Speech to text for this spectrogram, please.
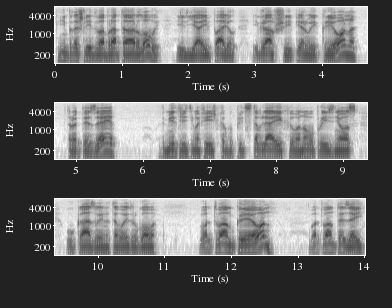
К ним подошли два брата Орловы, Илья и Павел, игравшие первый Креона, второй Тезея. Дмитрий Тимофеевич, как бы представляя их, Иванову произнес, указывая на того и другого, «Вот вам Креон, вот вам Тезей,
